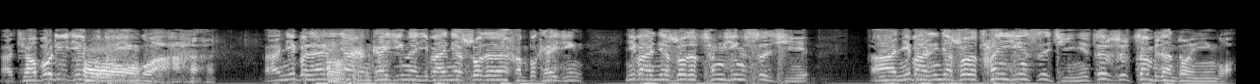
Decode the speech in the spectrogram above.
啊，挑拨离间不动因果啊！啊，你本来人家很开心的，你把人家说的很不开心，你把人家说的称心四起，啊，你把人家说的贪心四起，你这是算不算动人因果？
